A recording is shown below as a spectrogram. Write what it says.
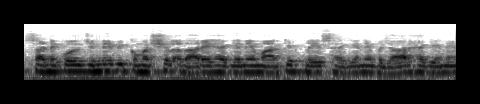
ਸਾਡੇ ਕੋਲ ਜਿੰਨੇ ਵੀ ਕਮਰਸ਼ੀਅਲ ਅਦਾਰੇ ਹੈਗੇ ਨੇ ਮਾਰਕੀਟ ਪਲੇਸ ਹੈਗੇ ਨੇ, ਬਾਜ਼ਾਰ ਹੈਗੇ ਨੇ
